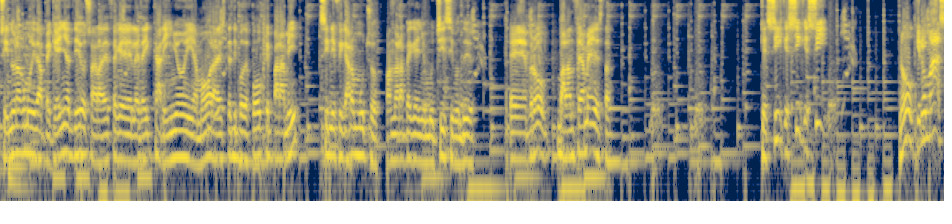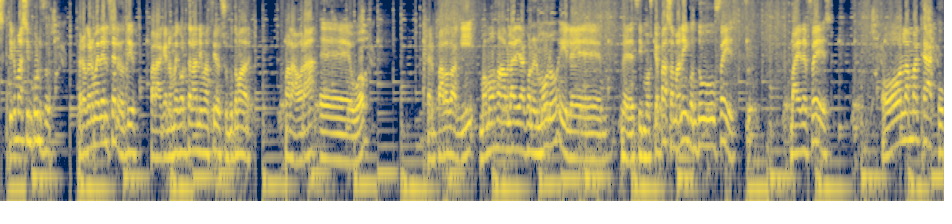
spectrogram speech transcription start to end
siendo una comunidad pequeña, tío, os agradece que le deis cariño y amor a este tipo de juegos que para mí significaron mucho cuando era pequeño, muchísimo, tío. Eh, bro, balanceame esta. Que sí, que sí, que sí. No, quiero más, quiero más impulso. Pero que no me dé el cerdo, tío. Para que no me corte la animación, su puta madre. Vale, ahora, eh. El palo de aquí. Vamos a hablar ya con el mono y le, le decimos, ¿qué pasa, manín, con tu face? By the face. Hola, macaco.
